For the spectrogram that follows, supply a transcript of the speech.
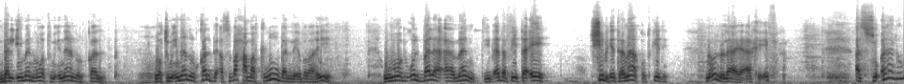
ده الإيمان هو اطمئنان القلب. واطمئنان القلب أصبح مطلوبا لإبراهيم. وهو بيقول بلى آمنت. يبقى ده في إيه؟ شبه تناقض كده. نقول له لا يا أخي افهم. السؤال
